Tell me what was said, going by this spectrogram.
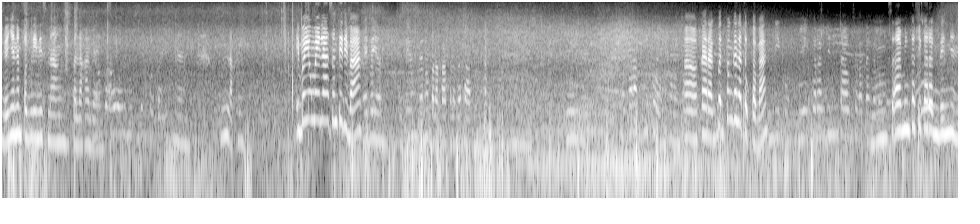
Ganyan ang paglinis ng palaka, guys. Yan. Ang laki. Iba yung may lason, ti, di ba? Ay ba yun? Ito yung ano, palaka talaga sa atin. Oo, karag. Ba't panggalatok ka ba? Hindi po. May karag din yung tawag sa katangal. Mm, sa amin kasi karag din yan.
